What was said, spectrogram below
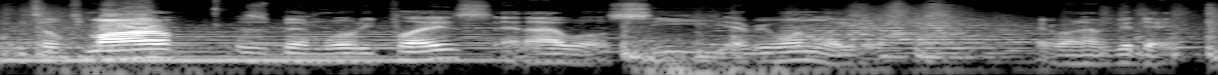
Until tomorrow, this has been Woady Plays, and I will see everyone later. Everyone have a good day.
